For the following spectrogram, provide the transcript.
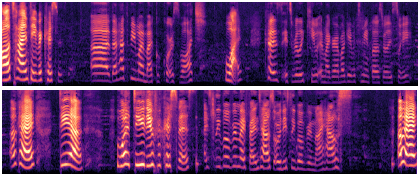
all-time favorite Christmas gift? Uh, that had to be my Michael Kors watch Why? because it's really cute and my grandma gave it to me and thought it was really sweet. Okay. Dia, what do you do for Christmas? I sleep over in my friend's house or they sleep over in my house. Okay,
